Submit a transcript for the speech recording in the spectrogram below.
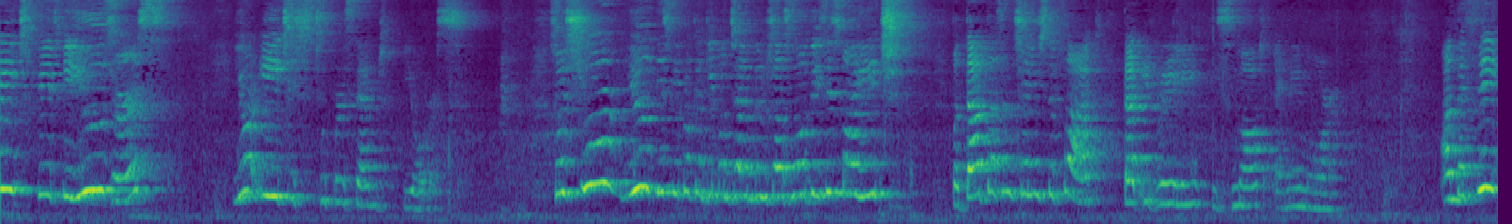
reach 50 users, your itch is 2% yours. So sure, you, these people can keep on telling themselves, no, this is my itch. But that doesn't change the fact that it really is not anymore. And the thing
